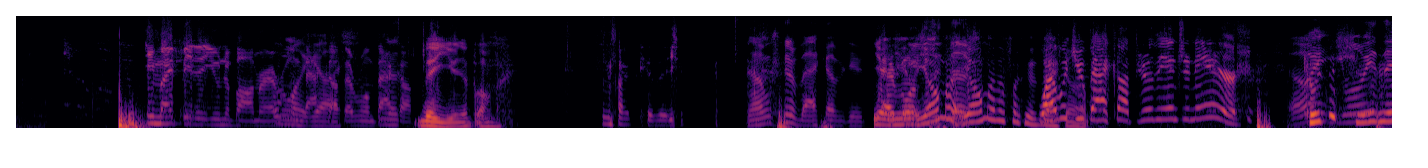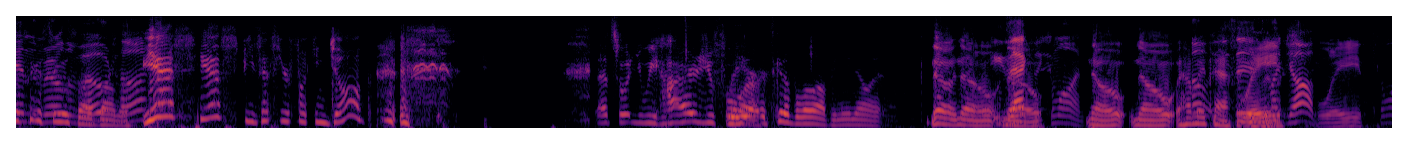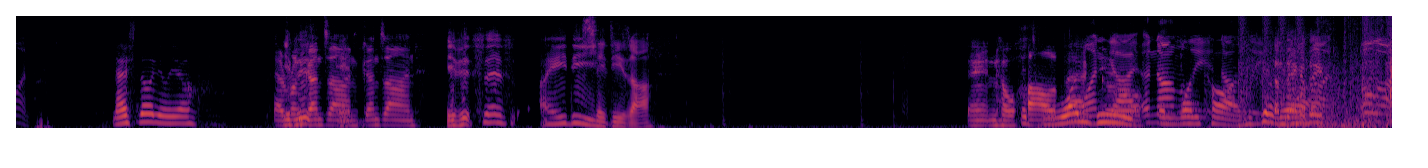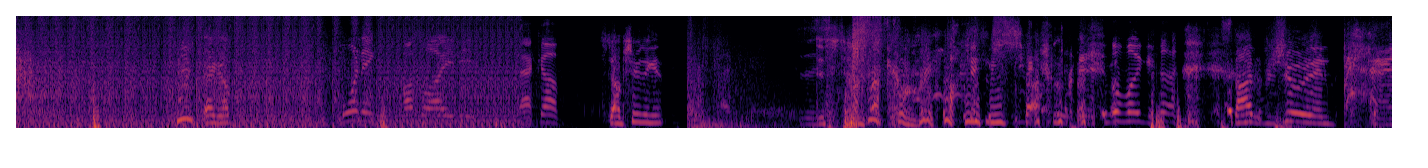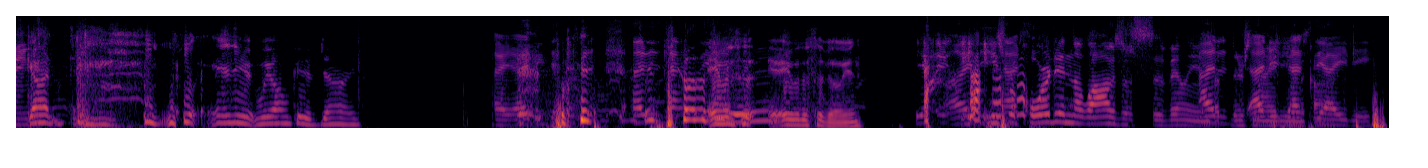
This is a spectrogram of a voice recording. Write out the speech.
He might be the Unabomber. Oh Everyone my back up. Everyone back No- up. The Unabomber. He might be the. Now I'm gonna back up, dude. Yeah, Everyone- y'all, mo- y'all motherfuckers. Why back would you back up? You're the engineer. Oh, Who's you the want me to shooter? stay in the the of the suicide bomber? huh? Yes, yes, because that's your fucking job. That's what you, we hired you Leo, for. it's gonna blow up and you know it. no, no, Exactly. Come on. no, no, no. How Oh, many he passes? said is my job. Wait. Come on. Nice knowing you, Leo. Everyone, it- guns on, it- guns on. If it says IED, Safety's off. Ain't no It's holla one back. One guy. in one Anomaly. car. Anomaly. He's I'm back, I'm back. on. Hold on. Back up. Warning. Hostile IED. Back up. Stop shooting it. This Just is- stop recording. Stop. oh my god. Stop shooting! Bang! God damn. You idiot. We all could have died. I, I detached. I We detached the- It was a, it was a civilian. Yeah, I he's detached- recorded in the logs as a civilian, I, but did, there's I an ID in the detached car. the IED.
